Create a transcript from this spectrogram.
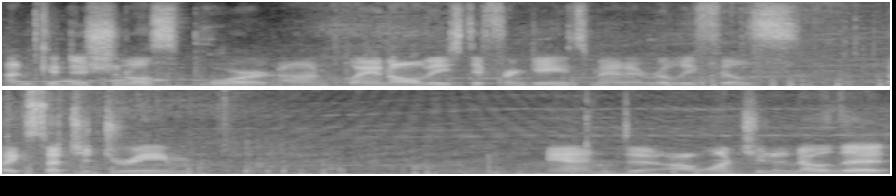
unconditional support on playing all these different games, man. It really feels like such a dream. And uh, I want you to know that,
